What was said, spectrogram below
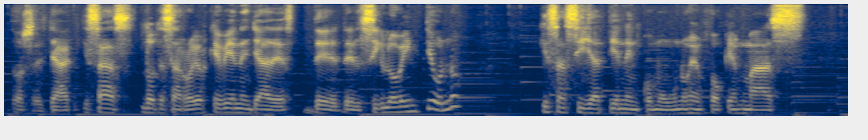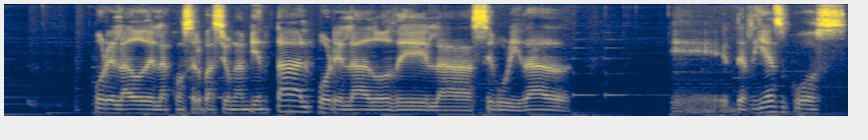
Entonces ya quizás los desarrollos que vienen ya del siglo XXI, quizás sí ya tienen como unos enfoques más por el lado de la conservación ambiental, por el lado de la seguridad eh, de riesgos,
